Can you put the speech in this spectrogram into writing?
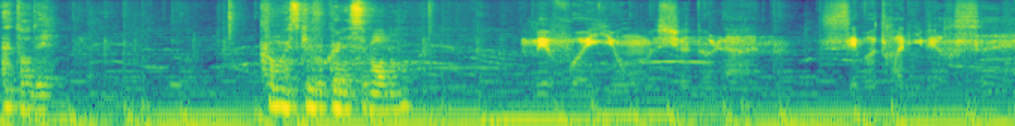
Attendez. Comment est-ce que vous connaissez mon nom? Mais voyons, monsieur Nolan. C'est votre anniversaire.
